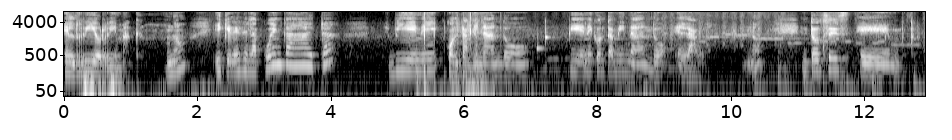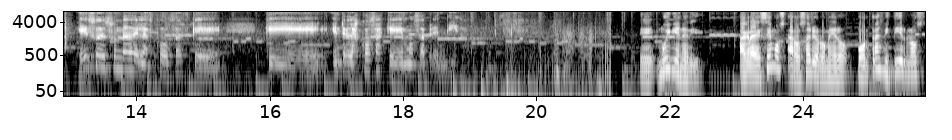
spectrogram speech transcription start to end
el río Rímac, ¿no? Y que desde la cuenca alta viene contaminando, viene contaminando el agua, ¿no? Entonces, eh, eso es una de las cosas que, que, entre las cosas que hemos aprendido. Eh, muy bien, Edith. Agradecemos a Rosario Romero por transmitirnos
